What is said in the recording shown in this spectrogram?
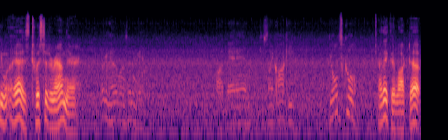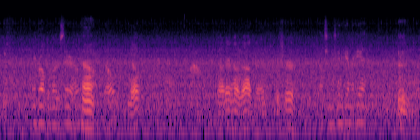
He, yeah, he's twisted around there. Look at the other one's in again. Odd man in, just like hockey. The old school. I think they're locked up. They broke him loose there, huh? Oh. No? No. Wow. No, they're hung out, man, for sure. Watch him, he's gonna get him again.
